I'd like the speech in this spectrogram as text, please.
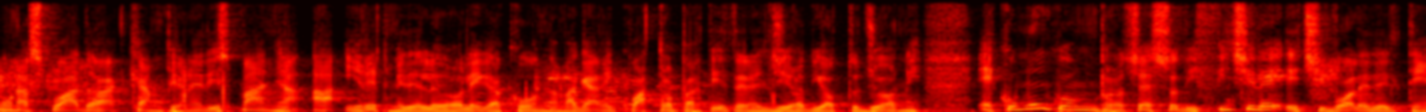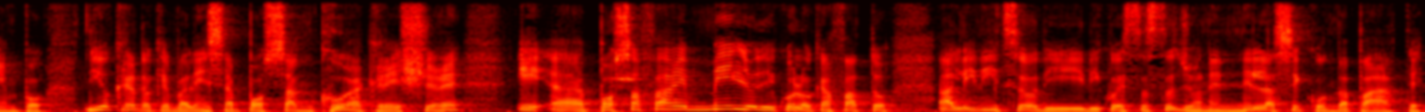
una squadra campione di Spagna ai ritmi dell'Eurolega con magari quattro partite nel giro di otto giorni è comunque un processo difficile e ci vuole del tempo. Io credo che Valencia possa ancora crescere e eh, possa fare meglio di quello che ha fatto all'inizio di, di questa stagione nella seconda parte.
